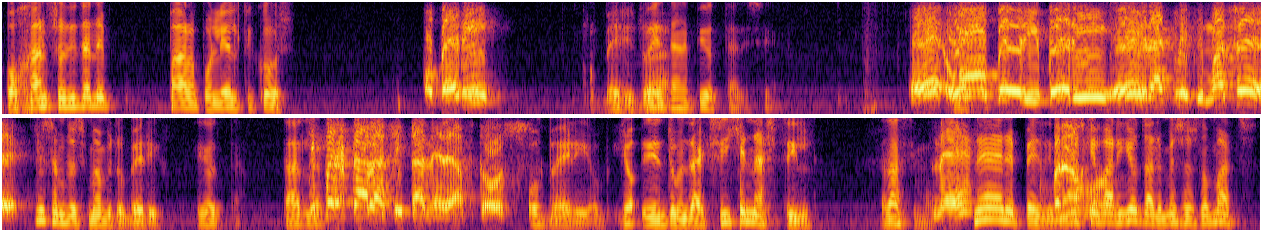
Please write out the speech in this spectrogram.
Ο Χάνσον ήταν πάρα πολύ αλτικός. Ο Μπέρι. Ο Μπέρι Πέρι τώρα. ήταν ποιότητας, ρε, εσύ. Ε, ο Μπέρι, Μπέρι. Ε, Ηρακλή θυμάσαι; Δεν θα μην το θυμάμαι τον Μπέρι; Ποιότητα. Τι Τάρλας, παιχτάρας ήταν ρε αυτός; Ο Μπέρι. ο- ο- Εν τω μεταξύ είχε ένα στυλ. ράθιμο. Ναι. Ναι, ρε παιδί, Μπράβο. μου και βαριόταν μέσα στο μάτς.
